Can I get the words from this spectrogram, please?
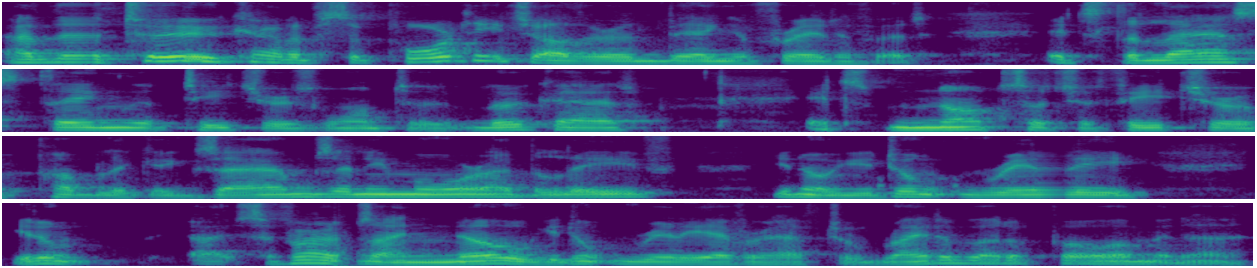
And the two kind of support each other in being afraid of it. It's the last thing that teachers want to look at. It's not such a feature of public exams anymore, I believe. You know, you don't really, you don't, uh, so far as I know, you don't really ever have to write about a poem in, a,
